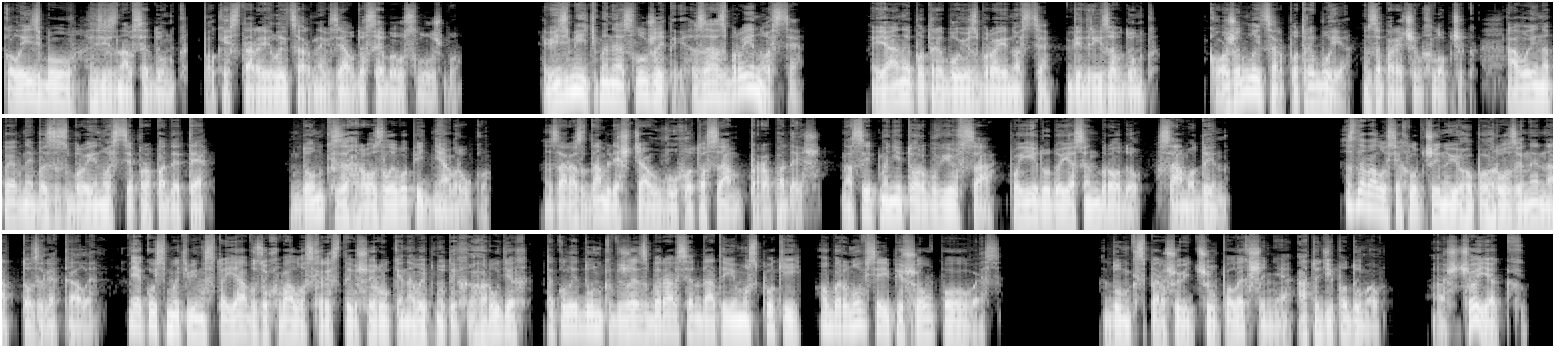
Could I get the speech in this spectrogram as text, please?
Колись був, зізнався Дунк, поки старий лицар не взяв до себе у службу. Візьміть мене служити за зброєносця. Я не потребую зброєносця, відрізав Дунк. Кожен лицар потребує, заперечив хлопчик, а ви, напевне, без зброєносця пропадете. Дунк загрозливо підняв руку. Зараз дам ляща у вухо, то сам пропадеш. Насип мені торбу вівса, поїду до Ясенброду, сам один. Здавалося, хлопчину його погрози не надто злякали. Якусь мить він стояв, зухвало схрестивши руки на випнутих грудях, та коли Дунк вже збирався дати йому спокій, обернувся і пішов по овес. Дунк спершу відчув полегшення, а тоді подумав а що як.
